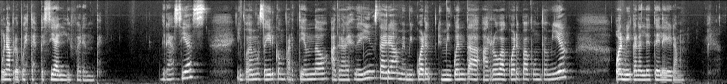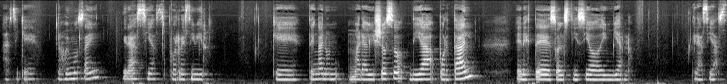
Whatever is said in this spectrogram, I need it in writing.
una propuesta especial diferente. Gracias y podemos seguir compartiendo a través de Instagram, en mi, en mi cuenta arroba cuerpa.mía o en mi canal de Telegram. Así que nos vemos ahí. Gracias por recibir. Que tengan un maravilloso día portal en este solsticio de invierno. Gracias,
